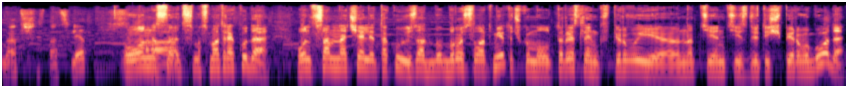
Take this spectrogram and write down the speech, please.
17-16 лет. Он, а... смотря куда, он в самом начале такую бросил отметочку, мол, рестлинг впервые э, на TNT с 2001 года,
